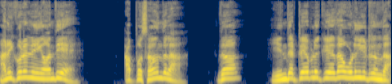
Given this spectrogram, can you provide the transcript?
அன்னைக்கு கூட நீங்கள் வந்தியே. அப்போ சவுந்தலா இதோ இந்த டேபிளுக்கு தான் ஒழுதுகிட்டு இருந்தா.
